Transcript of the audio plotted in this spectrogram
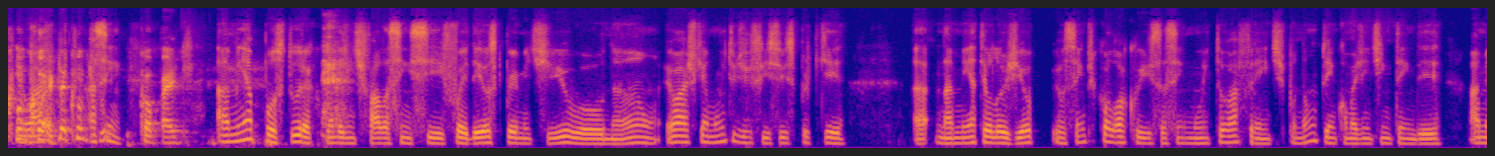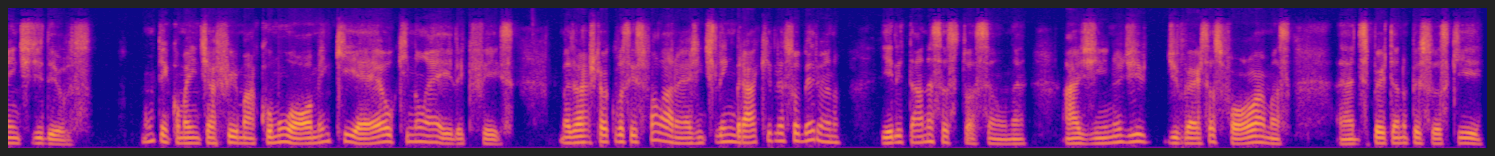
Concorda com assim, qual parte? A minha postura, quando a gente fala assim, se foi Deus que permitiu ou não, eu acho que é muito difícil isso, porque uh, na minha teologia eu, eu sempre coloco isso assim muito à frente. Tipo, não tem como a gente entender a mente de Deus. Não tem como a gente afirmar como homem que é o que não é ele que fez. Mas eu acho que é o que vocês falaram, é a gente lembrar que ele é soberano. E ele está nessa situação, né? Agindo de diversas formas, uh, despertando pessoas que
